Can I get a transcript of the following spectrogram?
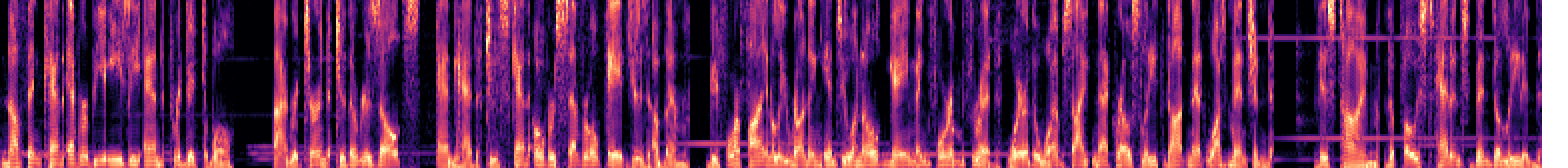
Nothing can ever be easy and predictable. I returned to the results, and had to scan over several pages of them, before finally running into an old gaming forum thread where the website necrosleep.net was mentioned. This time, the post hadn't been deleted.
